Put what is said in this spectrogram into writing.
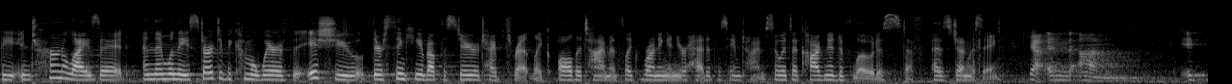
they internalize it, and then when they start to become aware of the issue, they're thinking about the stereotype threat like all the time. It's like running in your head at the same time. So it's a cognitive load, as, as Jen was saying. Yeah, and um, it,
